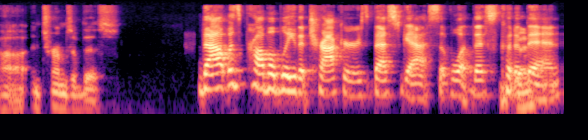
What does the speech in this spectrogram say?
uh, in terms of this? That was probably the tracker's best guess of what this could okay. have been.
